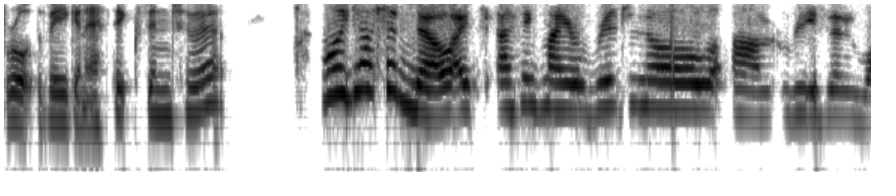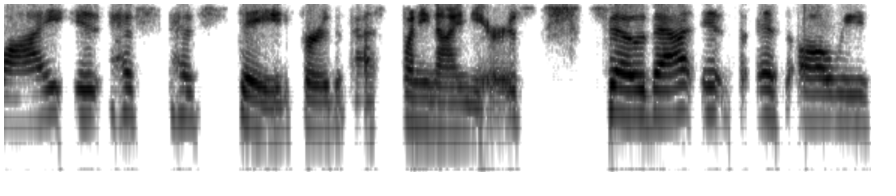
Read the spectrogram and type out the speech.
brought the vegan ethics into it? Well, yes and no. I I think my original um, reason why it has has stayed for the past 29 years. So that is is always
